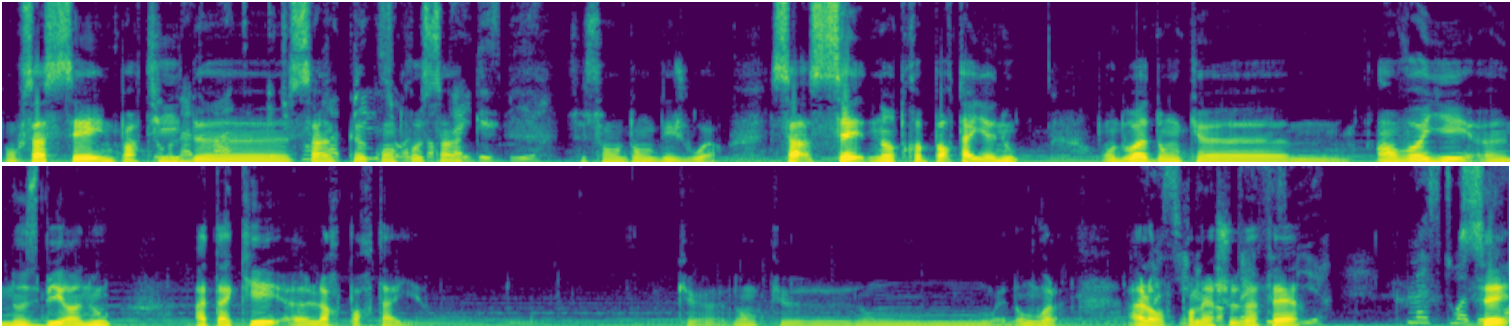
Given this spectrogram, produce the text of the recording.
Donc ça, c'est une partie de tu 5 tomberas pile sur le contre portail 5. des sbires. Ce sont donc des joueurs. Ça, c'est notre portail à nous. On doit donc euh, envoyer euh, nos sbires à nous attaquer leur portail. Donc, euh, donc, euh, donc, ouais, donc voilà. Alors, Voici première chose à faire, c'est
